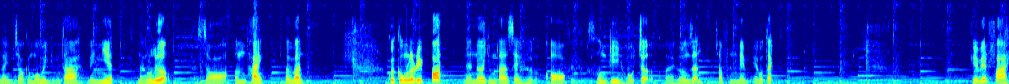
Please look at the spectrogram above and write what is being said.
dành cho cái mô hình chúng ta về nhiệt, năng lượng, gió, âm thanh, vân vân. Cuối cùng là Report là nơi chúng ta sẽ có cái thông tin hỗ trợ và hướng dẫn cho phần mềm Ecotech. Phía bên phải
